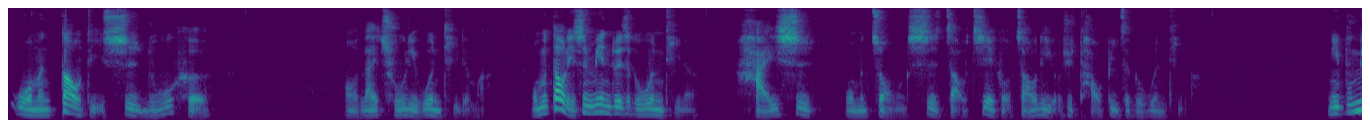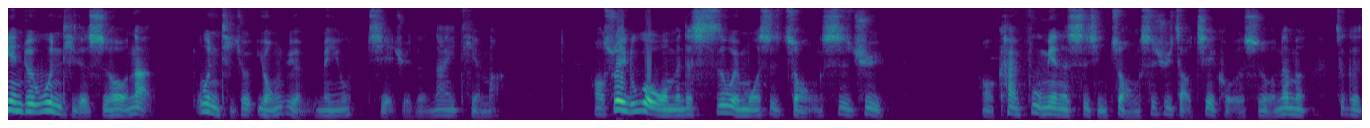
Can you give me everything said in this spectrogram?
我们到底是如何哦来处理问题的嘛？我们到底是面对这个问题呢，还是我们总是找借口、找理由去逃避这个问题嘛？你不面对问题的时候，那。问题就永远没有解决的那一天嘛。哦，所以如果我们的思维模式总是去哦看负面的事情，总是去找借口的时候，那么这个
